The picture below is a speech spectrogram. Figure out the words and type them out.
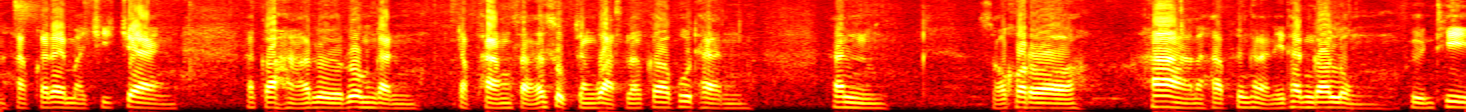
นะครับ ก็ได้มาชี้แจง แล้วก็หารือร่วมกันกับทางสาธารณสุขจังหวัด แล้วก็ผู้แทนท่านสคร5นะครับ ซึ่งขณะนี้ท่านก็ลง พื้นที่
